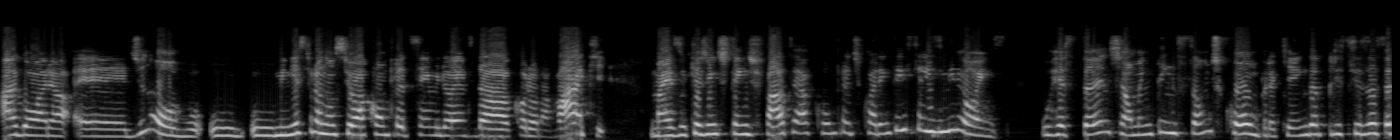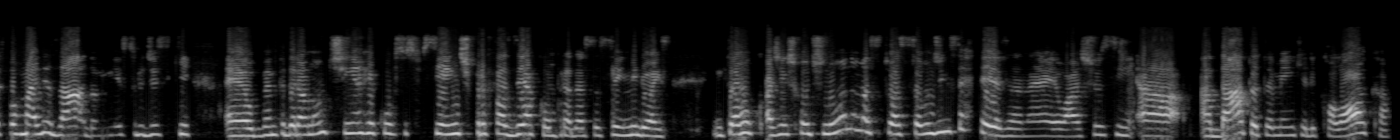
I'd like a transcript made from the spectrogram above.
Agora, é, de novo, o, o ministro anunciou a compra de 100 milhões da Coronavac, mas o que a gente tem de fato é a compra de 46 milhões. O restante é uma intenção de compra que ainda precisa ser formalizada. O ministro disse que é, o governo federal não tinha recurso suficiente para fazer a compra dessas 100 milhões. Então, a gente continua numa situação de incerteza, né? Eu acho, assim, a, a data também que ele coloca,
